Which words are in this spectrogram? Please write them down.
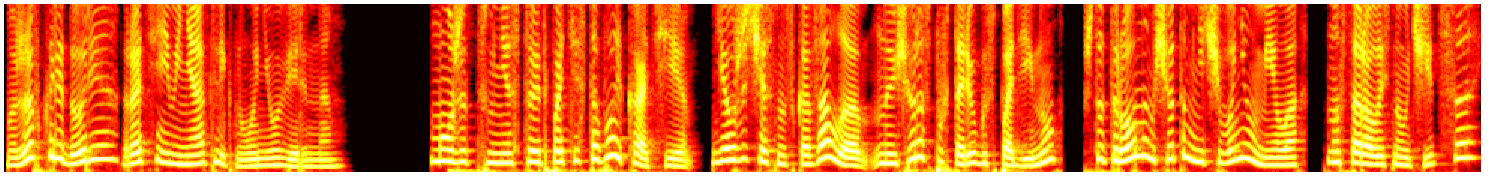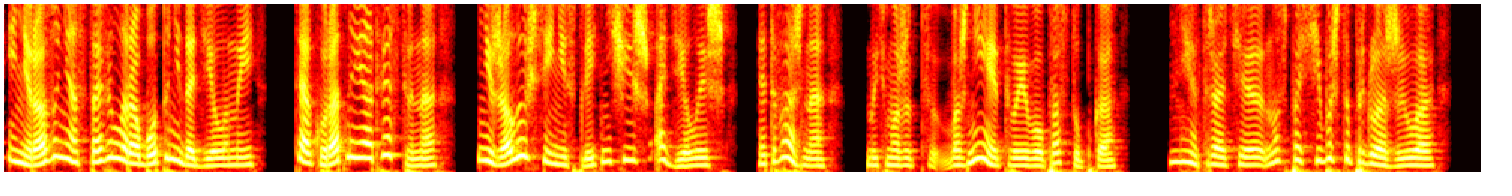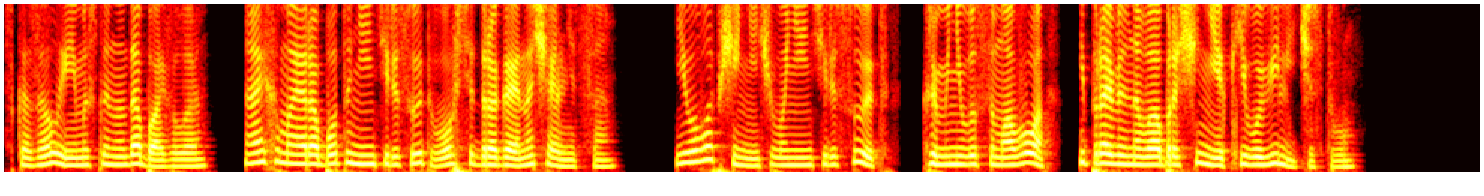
Уже в коридоре Ратия меня окликнула неуверенно. «Может, мне стоит пойти с тобой, Кати? Я уже честно сказала, но еще раз повторю господину, что ты ровным счетом ничего не умела, но старалась научиться и ни разу не оставила работу недоделанной. Ты аккуратна и ответственна. Не жалуешься и не сплетничаешь, а делаешь. Это важно. Быть может, важнее твоего проступка?» «Нет, Ратя, ну спасибо, что предложила», — сказала и мысленно добавила. «Айха, моя работа не интересует вовсе, дорогая начальница». его вообще ничего не интересует, кроме него самого и правильного обращения к его величеству.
